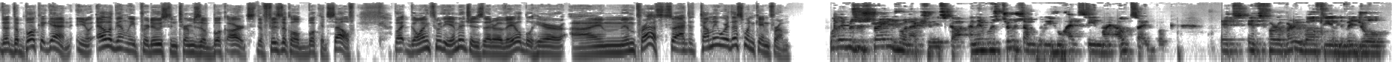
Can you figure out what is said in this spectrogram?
the the book again, you know, elegantly produced in terms of book arts, the physical book itself. But going through the images that are available here, I'm impressed. So tell me where this one came from. Well, it was a strange one actually, Scott, and it was through somebody who had seen my outside book. It's it's for a very wealthy individual,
